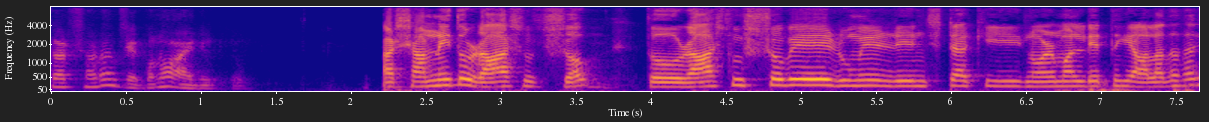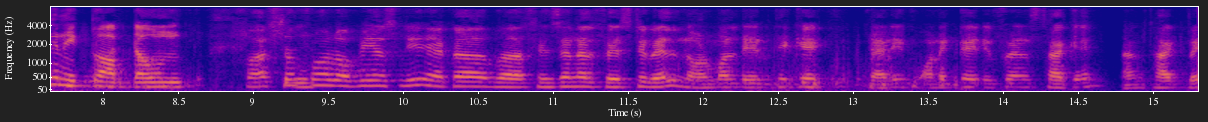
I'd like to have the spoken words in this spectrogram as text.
কার্ড ছাড়া যে কোনো আইডি প্রুফ আর সামনেই তো রাস উৎসব। তো রাস উৎসবে রুমের রেঞ্জটা কি নর্মাল ডেট থেকে আলাদা থাকে না একটু up down first of all obviously একটা সিজনাল ফেস্টিভ্যাল নর্মাল ডে থেকে ট্যারিফ অনেকটাই ডিফারেন্স থাকে থাকবে।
